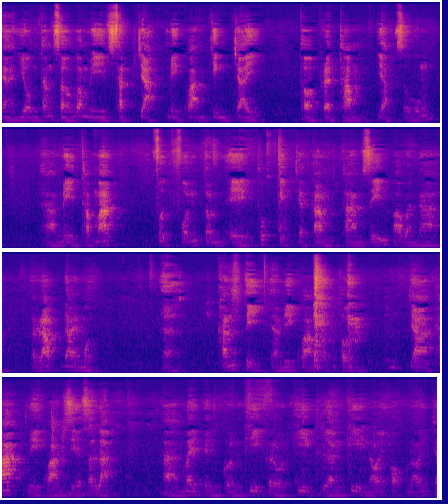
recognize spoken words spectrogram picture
อ่าโยมทั้งสองก็มีสัจจะมีความจริงใจ ต่อพระธรรมอย่างสูงอ่ามีธรรมะ ฝึกฝนตนเองทุกกิจกรรม ทานศีลภาวนา รับได้หมดขันติอ่ามีความอดทน จาคะมีความเสียสละไม่เป็นคนขี้โกรธขี้เคืองขี้น้อยอกน้อยใจ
